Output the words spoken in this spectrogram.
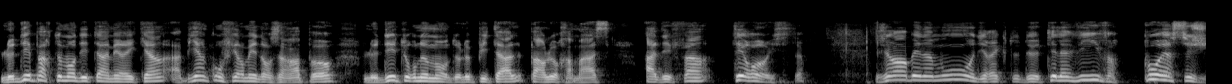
Le département d'État américain a bien confirmé dans un rapport le détournement de l'hôpital par le Hamas à des fins terroristes. Gérard Benamou, en direct de Tel Aviv, pour RCJ.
